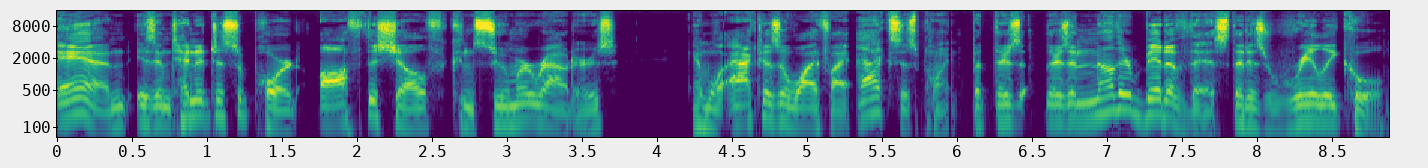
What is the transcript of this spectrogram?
and is intended to support off the shelf consumer routers and will act as a Wi-Fi access point. But there's there's another bit of this that is really cool.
